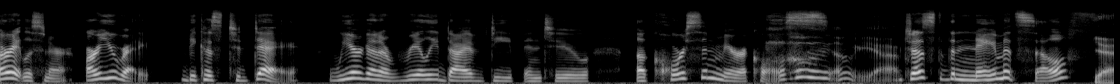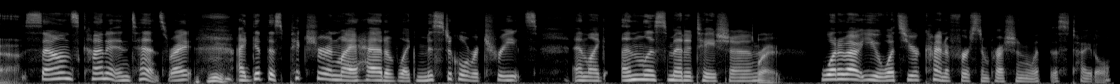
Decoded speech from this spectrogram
All right, listener, are you ready? Because today we are going to really dive deep into A Course in Miracles. oh, yeah. Just the name itself Yeah. sounds kind of intense, right? Hmm. I get this picture in my head of like mystical retreats and like endless meditation. Right. What about you? What's your kind of first impression with this title?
